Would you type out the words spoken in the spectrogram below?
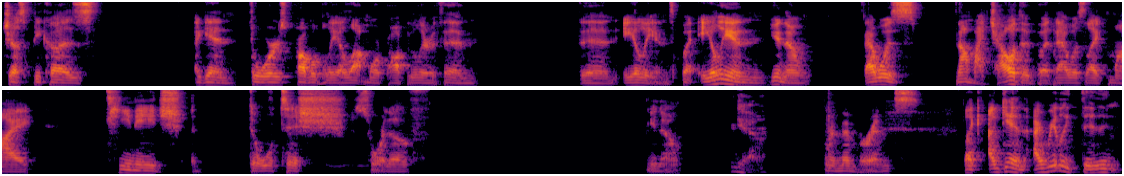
just because again, Thor's probably a lot more popular than than Aliens, but Alien, you know, that was not my childhood, but that was like my teenage adultish sort of you know, Yeah. remembrance. Like again, I really didn't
